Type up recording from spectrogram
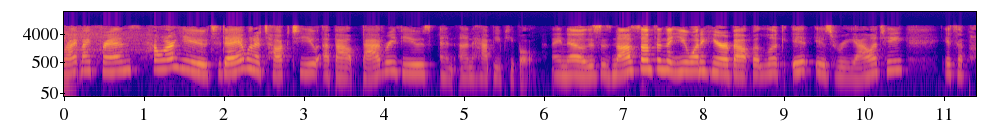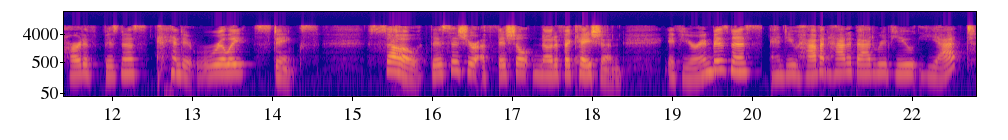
All right, my friends, how are you? Today I want to talk to you about bad reviews and unhappy people. I know this is not something that you want to hear about, but look, it is reality. It's a part of business and it really stinks. So, this is your official notification. If you're in business and you haven't had a bad review yet,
